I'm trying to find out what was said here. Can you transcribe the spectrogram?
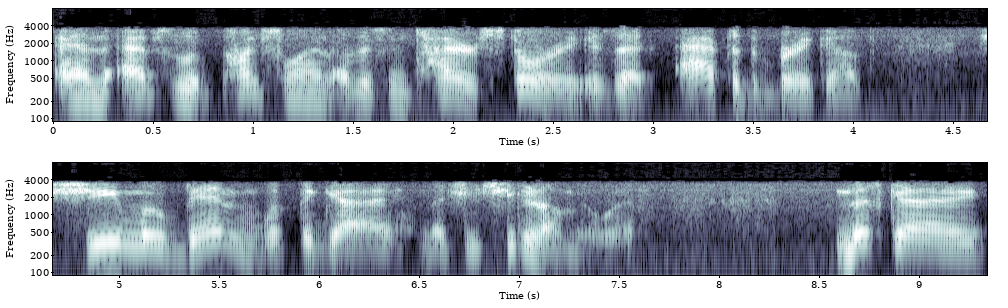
And the absolute punchline of this entire story is that after the breakup, she moved in with the guy that she cheated on me with. This guy,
